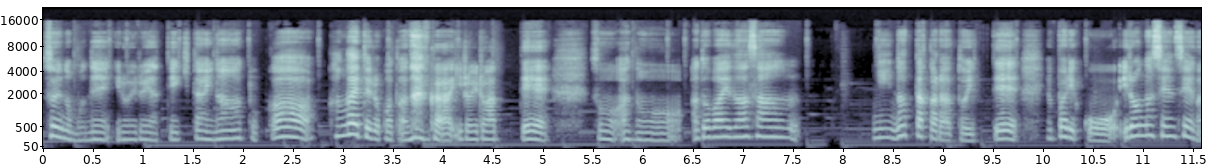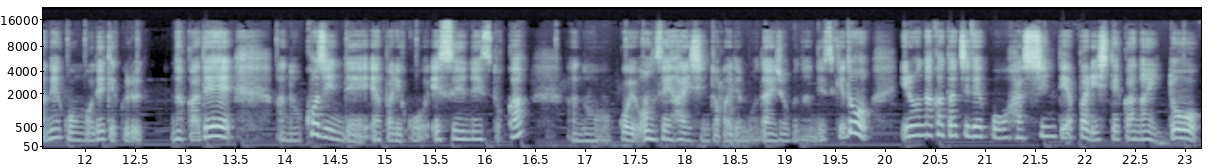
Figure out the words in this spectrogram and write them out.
そういうのもね、いろいろやっていきたいなとか、考えてることはなんかいろいろあって、そう、あの、アドバイザーさんになったからといって、やっぱりこう、いろんな先生がね、今後出てくる中で、あの、個人でやっぱりこう SNS とか、あの、こういう音声配信とかでも大丈夫なんですけど、いろんな形でこう発信ってやっぱりしていかないと、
